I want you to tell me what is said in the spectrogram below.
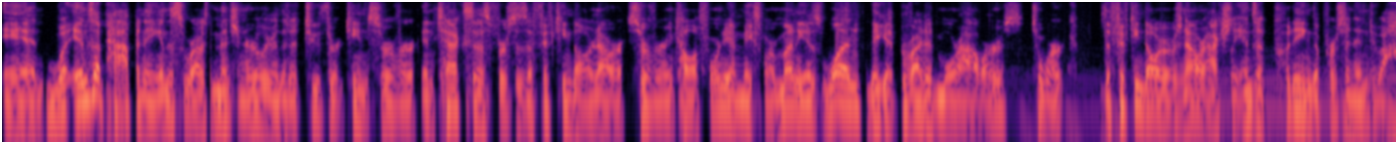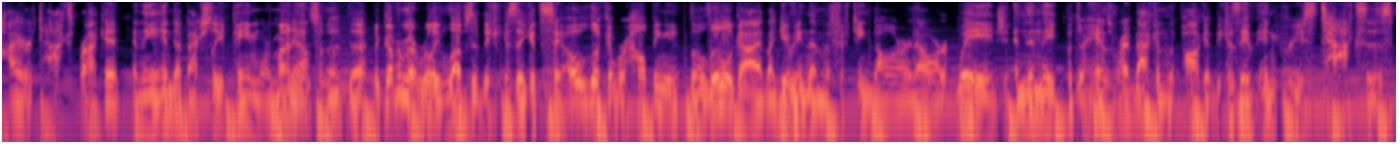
And what ends up happening, and this is where I was mentioned earlier that a 213 server in Texas versus a $15 an hour server in California makes more money is one, they get provided more hours to work the $15 an hour actually ends up putting the person into a higher tax bracket and they end up actually paying more money. Yeah. And so the, the, the, government really loves it because they get to say, oh, look, we're helping the little guy by giving them a $15 an hour wage. And then they put their hands right back in the pocket because they've increased taxes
